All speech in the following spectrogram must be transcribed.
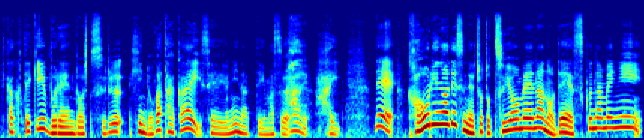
比較的ブレンドする頻度が高い精油になっています。はい、はい、で香りがですねちょっと強めなので少なめに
